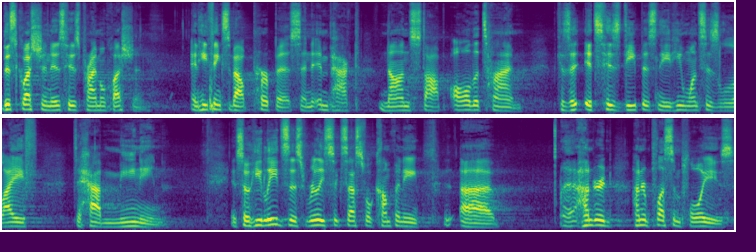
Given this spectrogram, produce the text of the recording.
this question is his primal question. And he thinks about purpose and impact nonstop all the time because it's his deepest need. He wants his life to have meaning. And so he leads this really successful company, uh, 100, 100 plus employees.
